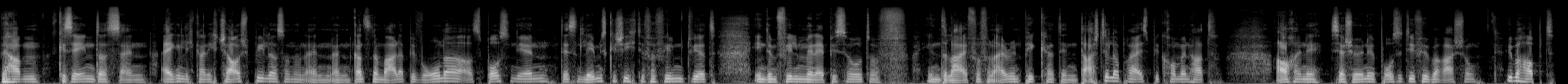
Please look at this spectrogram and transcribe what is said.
Wir haben gesehen, dass ein eigentlich gar nicht Schauspieler, sondern ein, ein ganz normaler Bewohner aus Bosnien, dessen Lebensgeschichte verfilmt wird, in dem Film An Episode of In the Life of an Iron Picker den Darstellerpreis bekommen hat. Auch eine sehr schöne, positive Überraschung. Überhaupt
